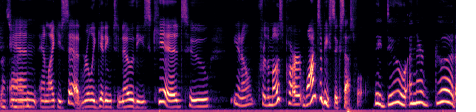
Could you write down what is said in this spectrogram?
that's and right. and like you said really getting to know these kids who you know for the most part want to be successful they do and they're good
